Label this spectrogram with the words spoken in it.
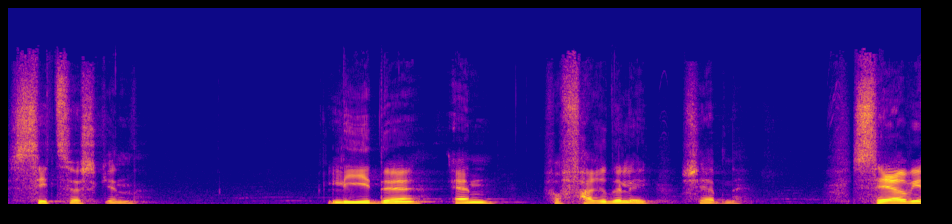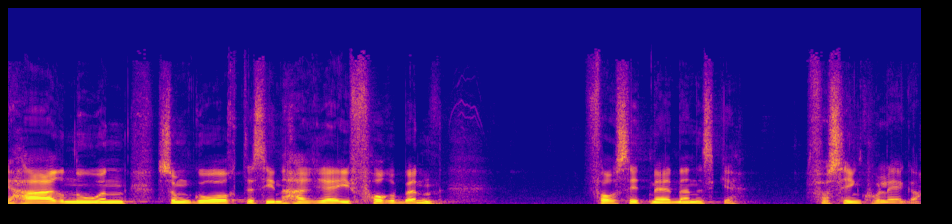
sitt søsken lide en forferdelig skjebne. Ser vi her noen som går til sin herre i forbønn for sitt medmenneske, for sin kollega?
